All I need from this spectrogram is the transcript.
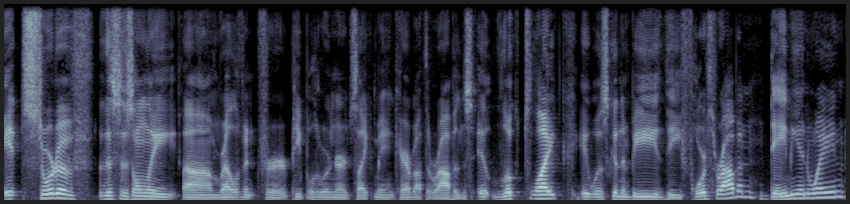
it sort of this is only um, relevant for people who are nerds like me and care about the Robins. It looked like it was going to be the fourth Robin, Damian Wayne,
